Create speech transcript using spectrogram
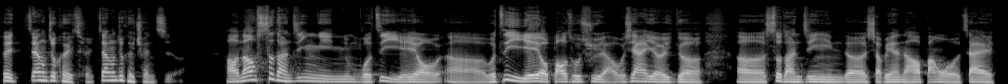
所以这样就可以全这样就可以全职了。好，然后社团经营我自己也有，呃，我自己也有包出去啊。我现在有一个呃社团经营的小编，然后帮我在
